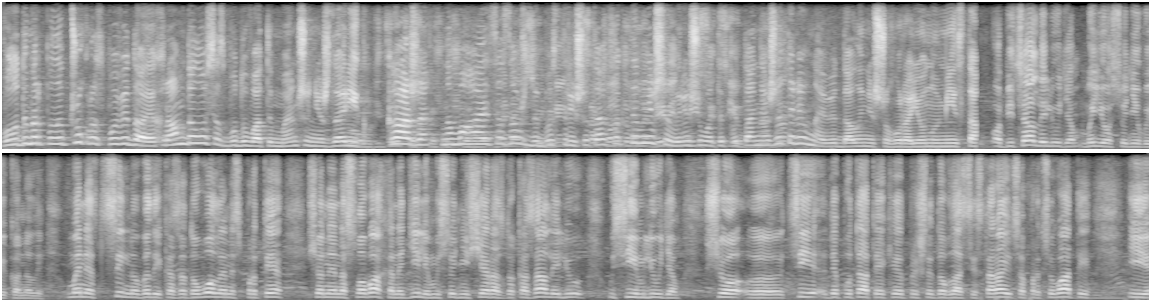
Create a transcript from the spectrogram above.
Володимир Пилипчук розповідає, храм вдалося збудувати менше, ніж за рік. Каже, намагається завжди швидше та ефективніше вирішувати питання жителів найвіддаленішого району міста. Обіцяли людям, ми його сьогодні виконали. У мене сильно велика задоволеність про те, що не на словах, а на ділі ми сьогодні ще раз доказали лю- усім людям, що е, ці депутати, які прийшли до власті, стараються працювати і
